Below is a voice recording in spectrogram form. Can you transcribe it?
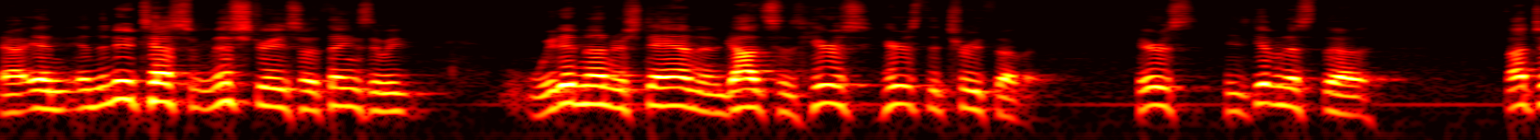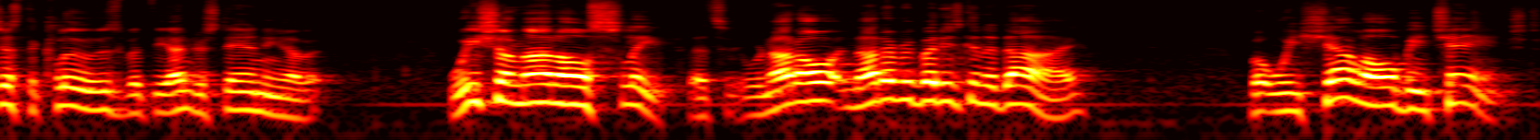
Now, in, in the New Testament, mysteries are things that we, we didn't understand, and God says, here's, here's the truth of it. Here's, he's given us the, not just the clues, but the understanding of it. We shall not all sleep. That's, we're not, all, not everybody's going to die, but we shall all be changed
